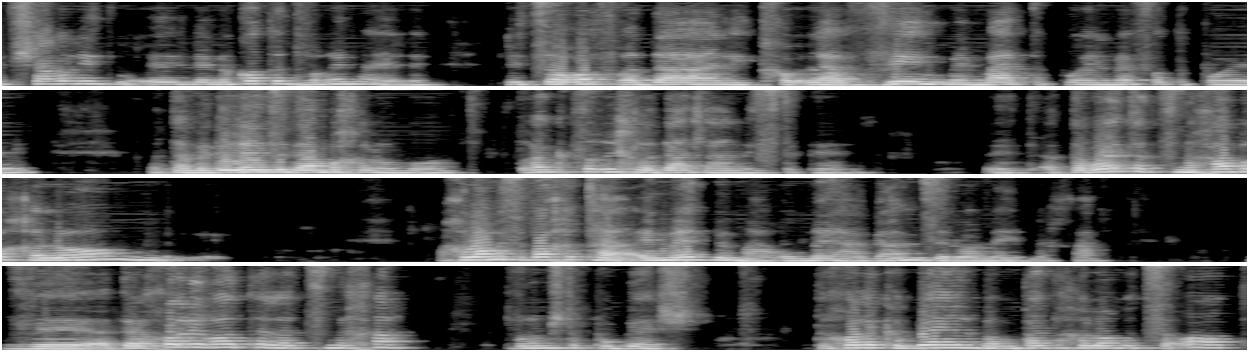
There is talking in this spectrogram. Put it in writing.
אפשר לנקות את הדברים האלה. ליצור הפרדה, להתח... להבין ממה אתה פועל, מאיפה אתה פועל. אתה מגלה את זה גם בחלומות, רק צריך לדעת לאן להסתכל. אתה רואה את עצמך בחלום, החלום מספר לך את האמת במערומיה, גם אם זה לא נעים לך. ואתה יכול לראות על עצמך דברים שאתה פוגש. אתה יכול לקבל במפת החלום הצעות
